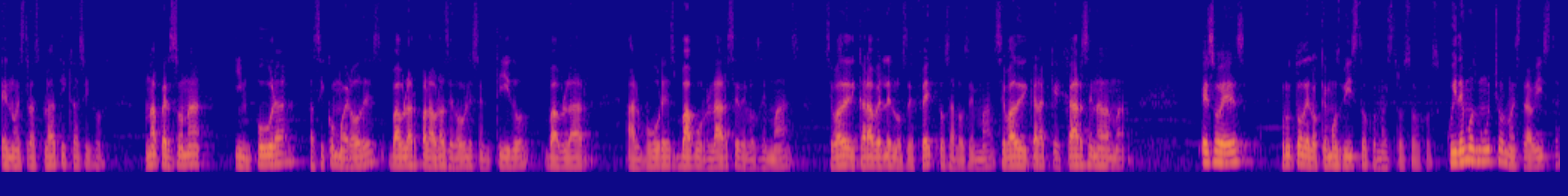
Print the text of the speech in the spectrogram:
En nuestras pláticas, hijos. Una persona impura, así como Herodes, va a hablar palabras de doble sentido, va a hablar albures, va a burlarse de los demás, se va a dedicar a verle los defectos a los demás, se va a dedicar a quejarse nada más. Eso es fruto de lo que hemos visto con nuestros ojos. Cuidemos mucho nuestra vista,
